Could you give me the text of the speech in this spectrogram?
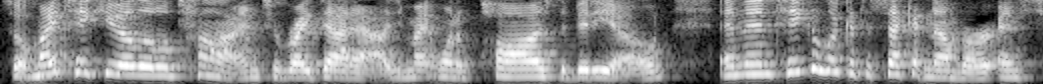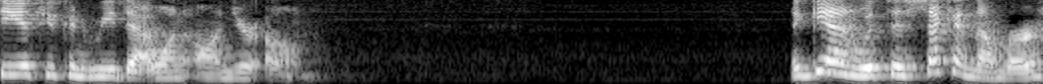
So it might take you a little time to write that out. You might want to pause the video and then take a look at the second number and see if you can read that one on your own. Again, with this second number,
